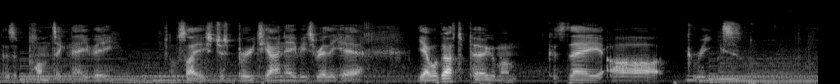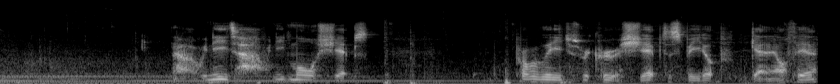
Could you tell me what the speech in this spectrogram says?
There's a Pontic navy. Looks like it's just Brutii navies really here. Yeah, we'll go after Pergamon because they are Greeks. Ah, we need we need more ships. Probably just recruit a ship to speed up getting off here.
